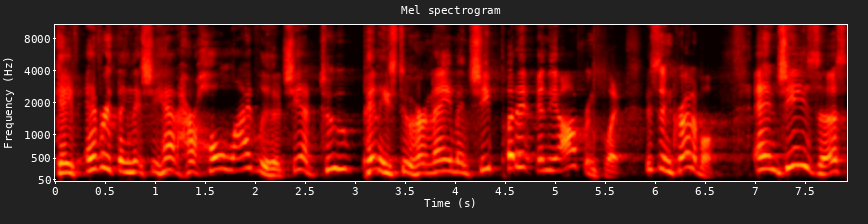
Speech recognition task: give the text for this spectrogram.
gave everything that she had, her whole livelihood. She had two pennies to her name and she put it in the offering plate. This is incredible. And Jesus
